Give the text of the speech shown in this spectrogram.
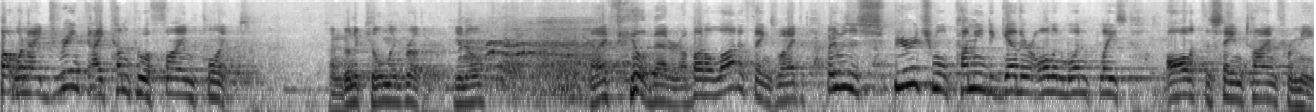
but when I drink, I come to a fine point. I'm going to kill my brother, you know? And I feel better about a lot of things when I but it was a spiritual coming together all in one place all at the same time for me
